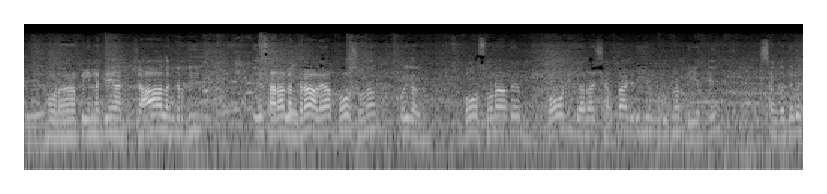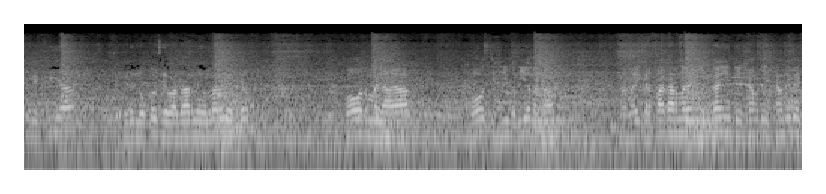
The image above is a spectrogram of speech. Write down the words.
ਤੇ ਹੁਣ ਪੀਣ ਲੱਗੇ ਆ ਚਾਹ ਲੰਗਰ ਦੀ। ਇਹ ਸਾਰਾ ਲੰਗਰਾਂ ਵਾਲਿਆ ਬਹੁਤ ਸੋਹਣਾ, ਕੋਈ ਗੱਲ ਨਹੀਂ। ਬਹੁਤ ਸੋਹਣਾ ਤੇ ਬਹੁਤ ਹੀ ਜ਼ਿਆਦਾ ਸ਼ਰਧਾ ਜਿਹੜੀ ਹੈ ਗੁਰੂ ਘਰ ਦੀ ਇੱਥੇ। ਸੰਗਤ ਦੇ ਵਿੱਚ ਵੇਖੀ ਆ ਤੇ ਜਿਹੜੇ ਲੋਕਲ ਸੇਵਾਦਾਰ ਨੇ ਉਹਨਾਂ ਦੇ ਵਿੱਚ। ਬਹੁਤ ਮਜ਼ਾ ਆਇਆ, ਬਹੁਤ ਹੀ ਵਧੀਆ ਲੱਗਾ। ਬਾਬਾ ਜੀ ਕਿਰਪਾ ਕਰਨ, ਇਦਾਂ ਹੀ ਦੇਸ਼ਾਂ ਵਿਦੇਸ਼ਾਂ ਦੇ ਵਿੱਚ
